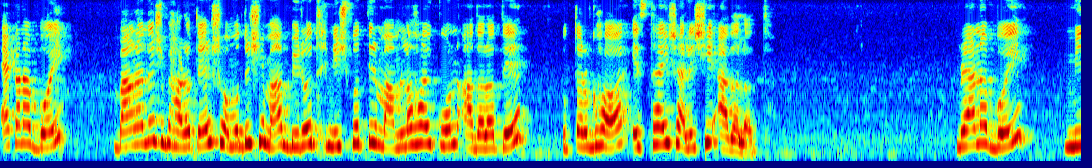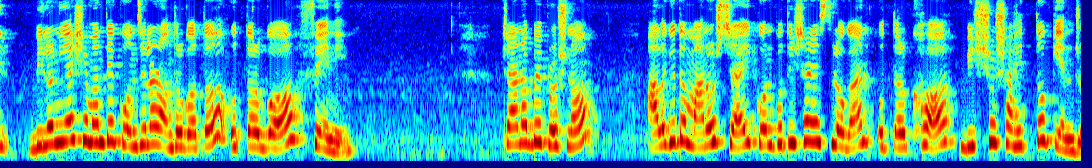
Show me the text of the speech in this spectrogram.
একানব্বই, বাংলাদেশ ভারতের সমুদ্রসীমা বিরোধ নিষ্পত্তির মামলা হয় কোন আদালতে? উত্তর ঘ, স্থায়ী সালিসি আদালত। বিরানব্বই বিলোনিয়া সীমান্তে কোন জেলার অন্তর্গত? উত্তর গ, ফেনী। চারানব্বই প্রশ্ন, আলোকিত মানুষ চাই কোন প্রতিষ্ঠানের স্লোগান, উত্তর খ, বিশ্ব সাহিত্য কেন্দ্র।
